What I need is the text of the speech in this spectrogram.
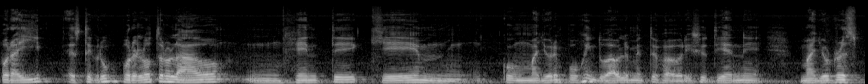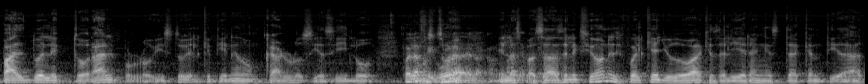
por ahí este grupo, por el otro lado, mm, gente que mm, con mayor empuje, indudablemente Fabricio tiene mayor respaldo electoral, por lo visto, el que tiene don Carlos, y así lo fue la figura de la en las pasadas elecciones, y fue el que ayudó a que salieran esta cantidad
